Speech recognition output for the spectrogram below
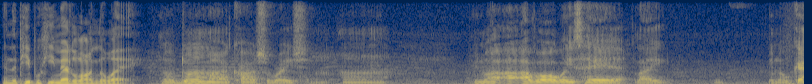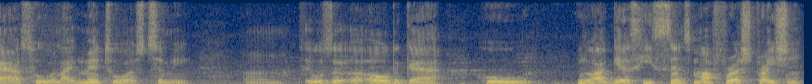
and the people he met along the way you know, during my incarceration, um, you know, I, have always had like, you know, guys who were like mentors to me. Um, it was an older guy who, you know, I guess he sensed my frustration,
